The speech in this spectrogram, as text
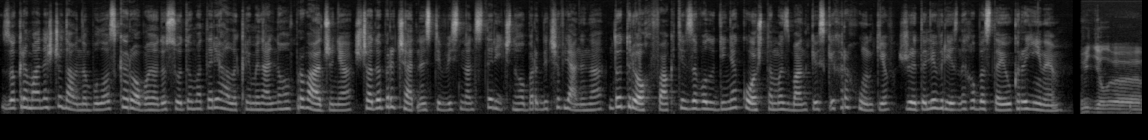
Зокрема, нещодавно було скеровано до суду матеріали кримінального впровадження щодо причетності 18-річного бердичевлянина до трьох фактів заволодіння коштами з банківських рахунків жителів різних областей України. Відділ е,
